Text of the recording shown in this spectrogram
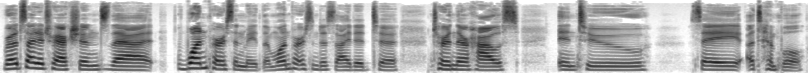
roadside attractions that one person made them. One person decided to turn their house into, say, a temple,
